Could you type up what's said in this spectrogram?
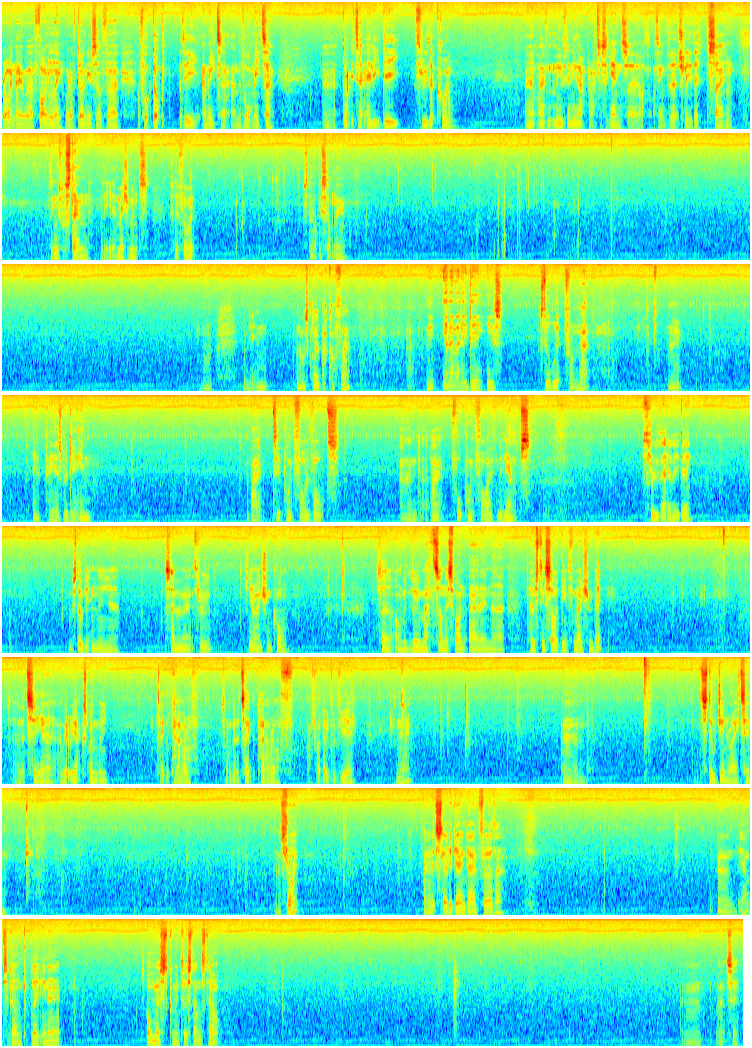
Right now, uh, finally, what I've done is I've uh, I've hooked up the ammeter and the voltmeter uh, directly to LED through that coil. Uh, I haven't moved any of the apparatus again, so I, th I think virtually the same things will stand, the uh, measurements. So if I start this up now. We're getting a nice glow back off that. The yellow LED is still lit from that. Now, it appears we're getting about 2.5 volts and about 4.5 milliamps through that LED. We're still getting the uh, same amount through generation core. So I'm going to do maths on this one and then uh, post inside the information bit. So let's see uh, how it reacts when we take the power off. So I'm going to take the power off after I get a good view now. And it's still generating That's right. And it's slowly going down further. And the amps are gone completely now. It's almost coming to a standstill. And that's it.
